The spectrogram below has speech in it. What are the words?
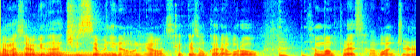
하면서 여기는 G7이 나오네요. 새끼 손가락으로 3번 프렛 4번 줄을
